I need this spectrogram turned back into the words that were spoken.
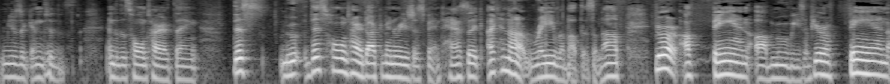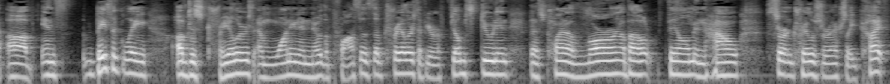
music into this, into this whole entire thing, this this whole entire documentary is just fantastic. I cannot rave about this enough. If you're a fan of movies, if you're a fan of ins- basically of just trailers and wanting to know the process of trailers, if you're a film student that's trying to learn about film and how certain trailers are actually cut,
